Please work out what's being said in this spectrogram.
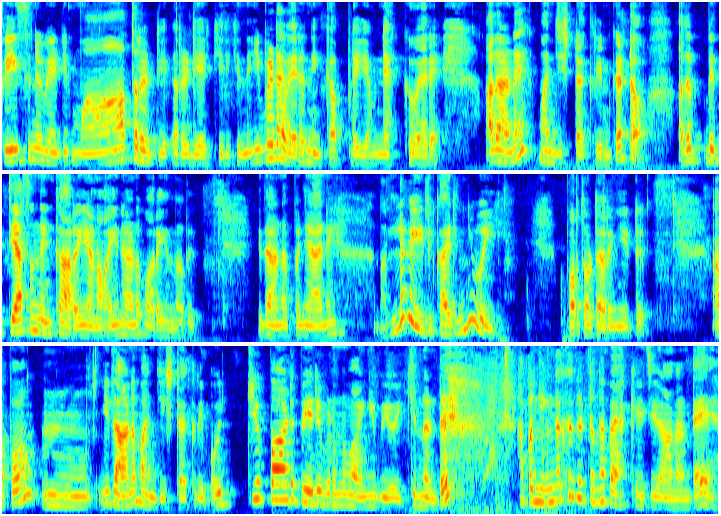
ഫേസിന് വേണ്ടി മാത്രം റെഡി റെഡിയാക്കിയിരിക്കുന്നത്. ഇവിടെ വരെ നിങ്ങൾക്ക് അപ്ലൈ ചെയ്യാം. നെക്ക് വരെ. അതാണ് മഞ്ചിഷ്ട ക്രീം കേട്ടോ. അത് വ്യത്യാസം നിങ്ങൾക്ക് അറിയണം. അതിനാണ് പറയുന്നത്. ഇതാണ് അപ്പോൾ ഞാൻ നല്ല വെയിൽ കരിഞ്ഞു പോയി പുറത്തോട്ട് ഇറങ്ങിയിട്ട്. അപ്പോൾ ഇതാണ് മഞ്ചിഷ്ട ക്രീം. ഒരുപാട് പേര് ഇവിടുന്ന് വാങ്ങി ഉപയോഗിക്കുന്നുണ്ട്. അപ്പം നിങ്ങൾക്ക് കിട്ടുന്ന പാക്കേജ് കാണണ്ടേ?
